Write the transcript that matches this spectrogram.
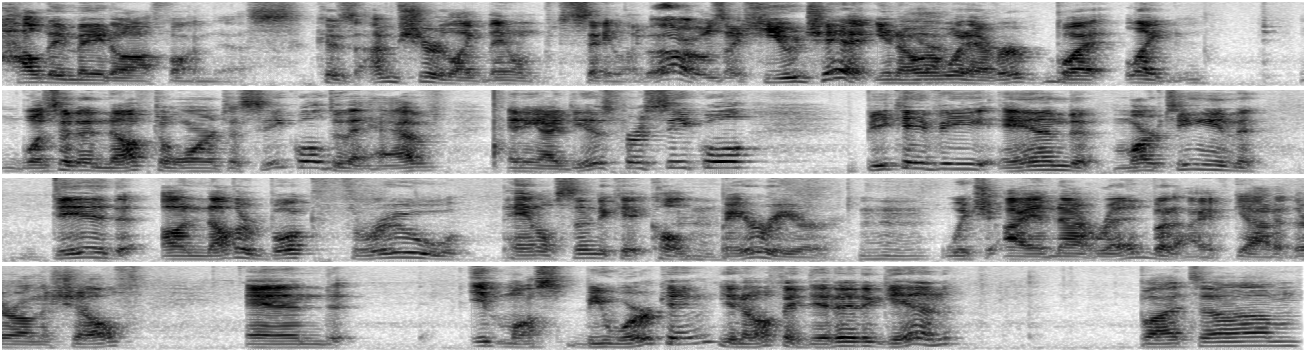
how they made off on this. Because I'm sure like they don't say like oh it was a huge hit you know Yeah. or whatever but like was it enough to warrant a sequel? Do they have any ideas for a sequel? BKV and Martine did another book through Panel Syndicate called Mm-hmm. Barrier which I have not read but I've got it there on the shelf. And it must be working you know if they did it again. But um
